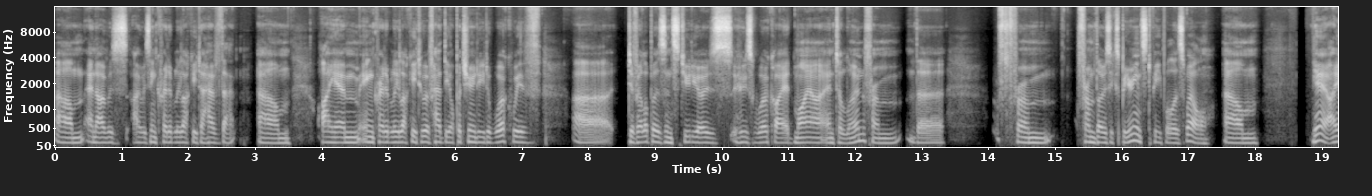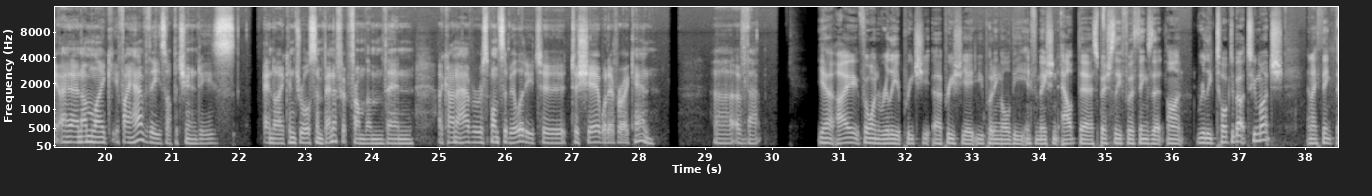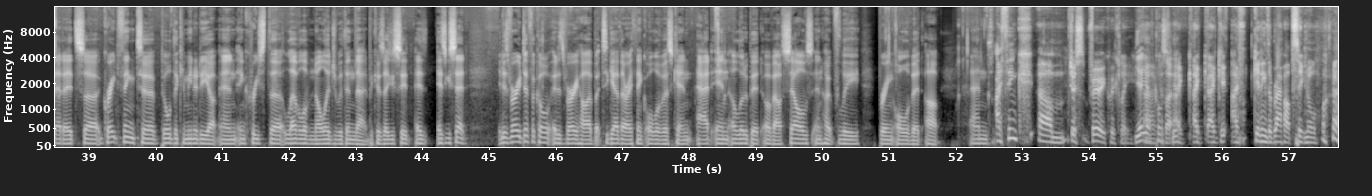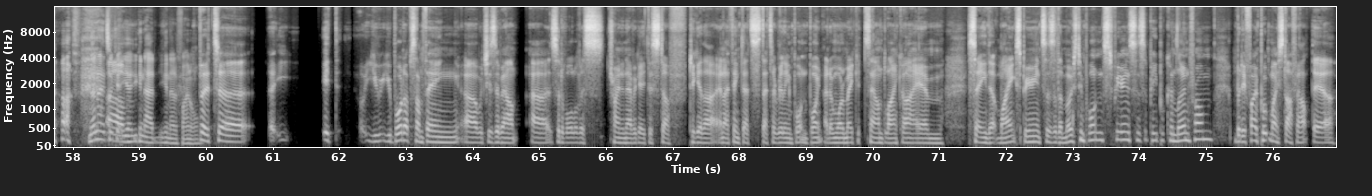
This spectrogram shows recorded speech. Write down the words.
Um, and I was I was incredibly lucky to have that. Um, I am incredibly lucky to have had the opportunity to work with uh, developers and studios whose work I admire and to learn from the from from those experienced people as well. Um, yeah, I, I and I'm like, if I have these opportunities and I can draw some benefit from them, then I kind of have a responsibility to to share whatever I can uh, of that. Yeah, I for one really appreciate appreciate you putting all the information out there, especially for things that aren't really talked about too much. And I think that it's a great thing to build the community up and increase the level of knowledge within that. Because as you said, as, as you said, it is very difficult, it is very hard, but together I think all of us can add in a little bit of ourselves and hopefully bring all of it up. And I think um, just very quickly. Yeah, yeah, of uh, course, I, I, I, I, I'm getting the wrap up signal. no, no, it's okay. yeah, Um, you can add you can add a final. but uh, it you you brought up something uh, which is about uh, sort of all of us trying to navigate this stuff together, and I think that's that's a really important point. I don't want to make it sound like I am saying that my experiences are the most important experiences that people can learn from, but if I put my stuff out there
